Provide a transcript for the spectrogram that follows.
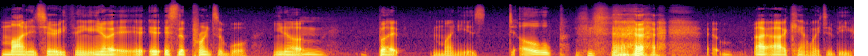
monetary thing you know it, it, it's the principle you know Mm. But money is dope I, I can't wait to be,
